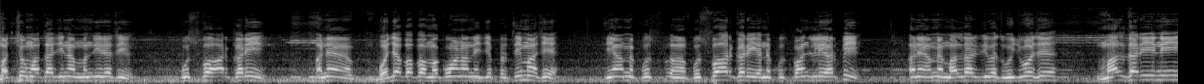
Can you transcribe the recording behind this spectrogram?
મચ્છુ માતાજીના મંદિરેથી પુષ્પહાર કરી અને ભોજા બાપા મકવાણાની જે પ્રતિમા છે, ત્યાં અમે પુષ્પ પુષ્પહાર કરી અને પુષ્પાંજલિ અર્પી અને અમે માલધારી દિવસ ઉજવો છે. માલધારીની,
